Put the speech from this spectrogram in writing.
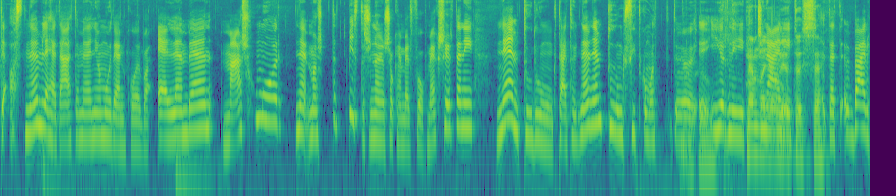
de azt nem lehet átemelni a modern korba. Ellenben más humor, nem, most biztos, hogy nagyon sok embert fogok megsérteni, nem tudunk, tehát hogy nem, nem tudunk szitkomot ö, írni, Nem csinálni. jött össze. Tehát bár,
